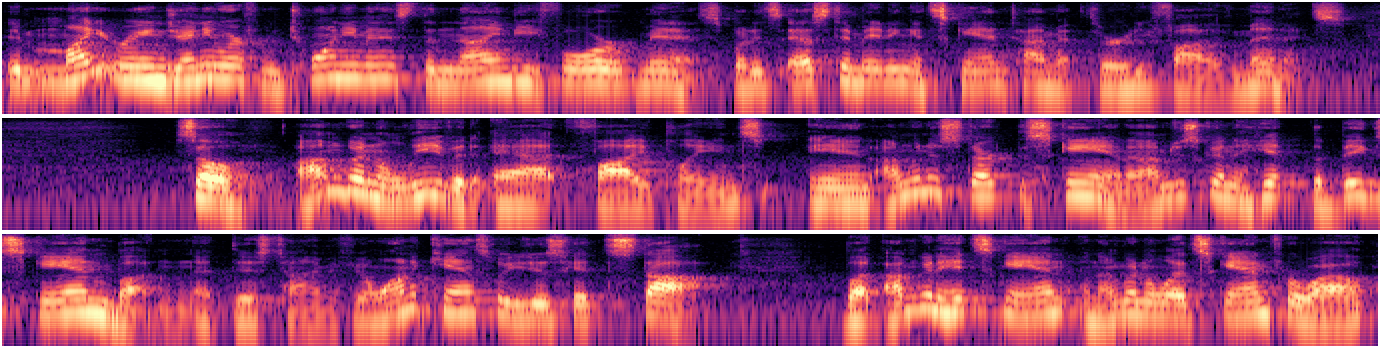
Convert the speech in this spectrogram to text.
it might range anywhere from 20 minutes to 94 minutes, but it's estimating its scan time at 35 minutes. So I'm going to leave it at five planes and I'm going to start the scan. I'm just going to hit the big scan button at this time. If you want to cancel, you just hit stop. But I'm going to hit scan and I'm going to let scan for a while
